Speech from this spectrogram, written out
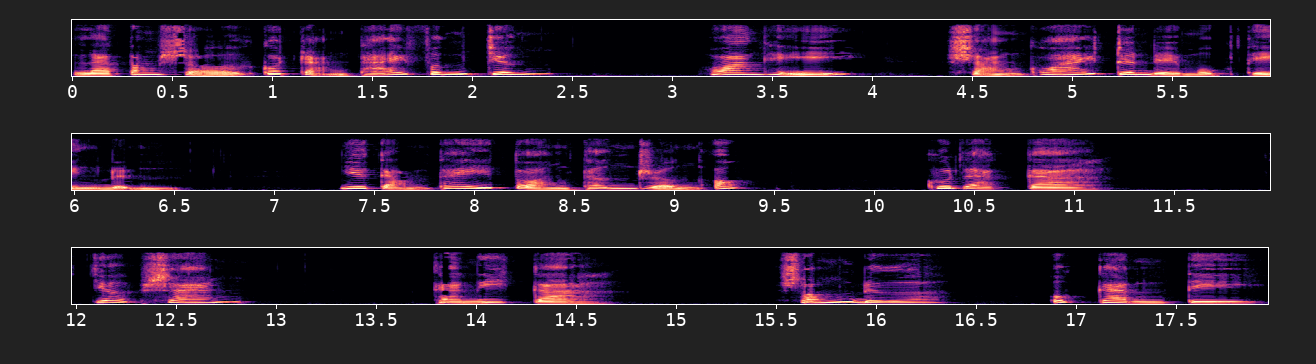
là tâm sở có trạng thái phấn chấn, hoan hỷ, sảng khoái trên đề mục thiền định, như cảm thấy toàn thân rợn ốc. Kudaka, chớp sáng, Kanika, sóng đưa, ukanti,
